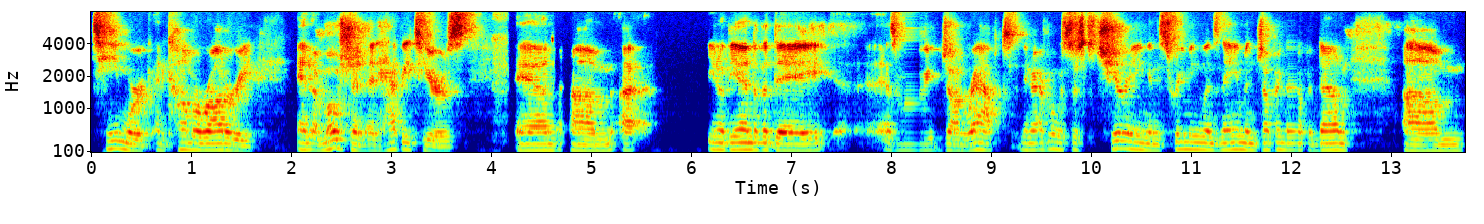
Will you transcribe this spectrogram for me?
teamwork and camaraderie and emotion and happy tears and um, uh, you know, the end of the day, as we, Jon rapped, you know, everyone was just cheering and screaming Lin's name and jumping up and down. Um,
